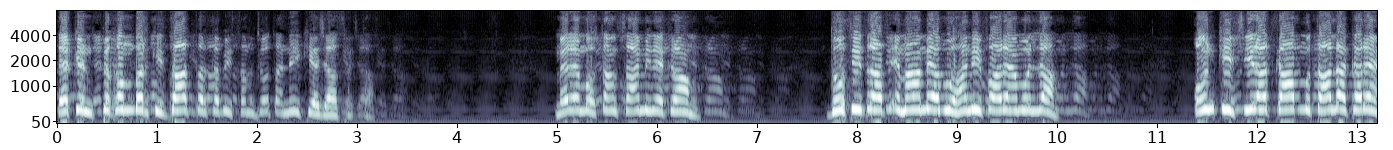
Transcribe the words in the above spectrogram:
لیکن پیغمبر کی ذات پر کبھی سمجھوتا نہیں کیا جا سکتا۔ میرے محترم سامین اکرام، دوسری طرف امام ابو حنیفہ رحم اللہ، ان کی سیرت کا آپ مطالعہ کریں۔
